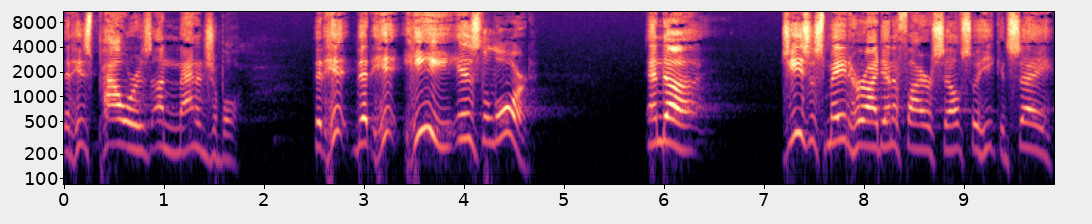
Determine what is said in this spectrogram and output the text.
that His power is unmanageable that he, that he, he is the Lord. And uh, Jesus made her identify herself so he could say,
